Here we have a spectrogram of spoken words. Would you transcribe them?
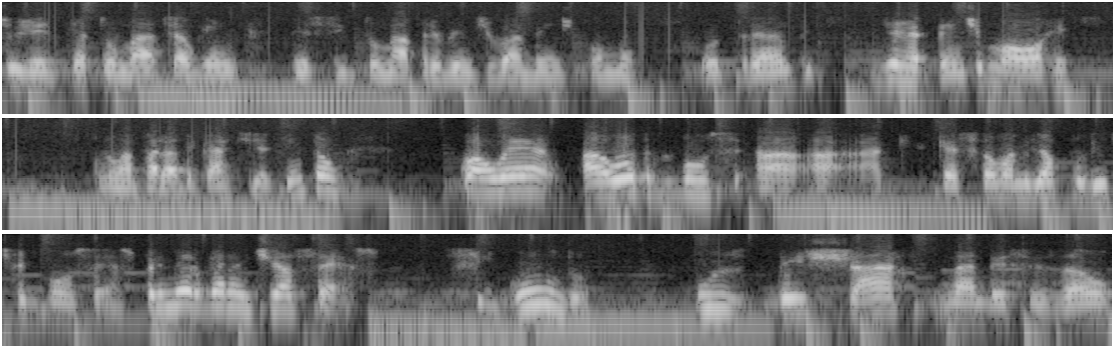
sujeito quer tomar, se alguém decide tomar preventivamente, como o Trump, de repente morre numa parada cardíaca. Então, qual é a outra a, a, questão, a melhor política de bom senso? Primeiro, garantir acesso. Segundo, os deixar na decisão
